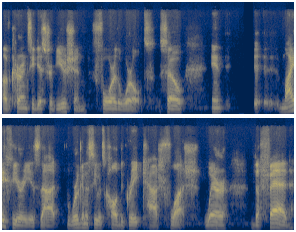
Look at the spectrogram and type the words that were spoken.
of currency distribution for the world. So, in my theory is that we're going to see what's called the great cash flush, where the Fed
